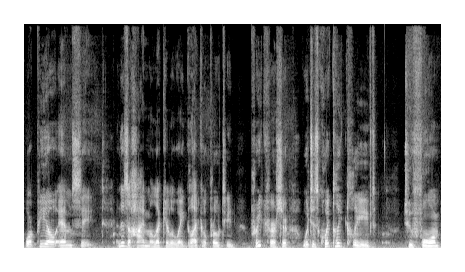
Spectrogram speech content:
or POMC. And this is a high molecular weight glycoprotein precursor which is quickly cleaved to form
